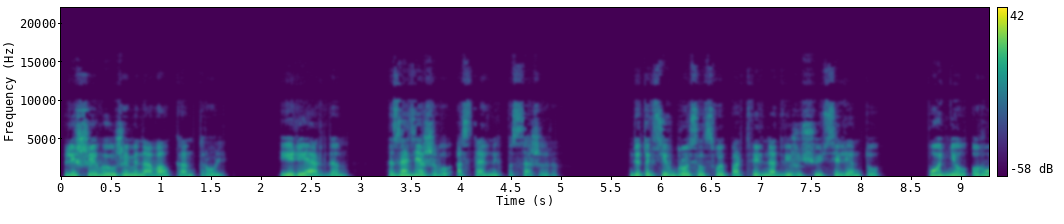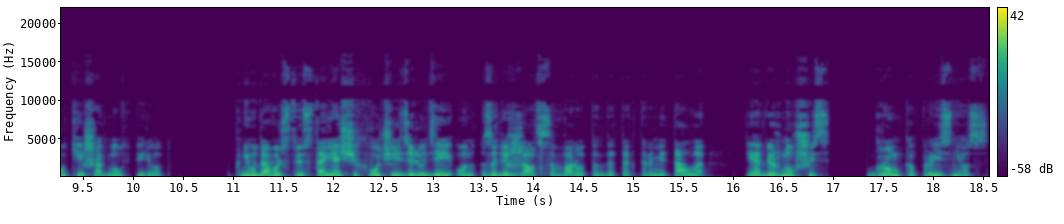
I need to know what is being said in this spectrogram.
Плешивый уже миновал контроль, и Риордан задерживал остальных пассажиров. Детектив бросил свой портфель на движущуюся ленту, поднял руки и шагнул вперед. К неудовольствию стоящих в очереди людей он задержался в воротах детектора металла и, обернувшись, громко произнес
